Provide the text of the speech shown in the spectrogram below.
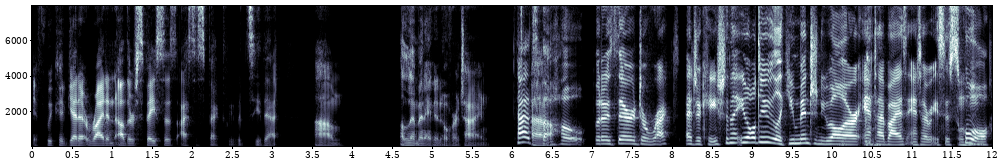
if we could get it right in other spaces, I suspect we would see that um, eliminated over time. That's the Um, hope. But is there direct education that you all do? Like you mentioned, you all are anti bias, anti racist Mm-hmm. school.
